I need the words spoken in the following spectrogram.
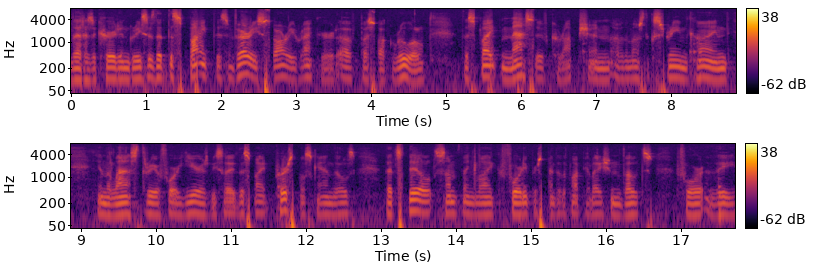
that has occurred in Greece is that despite this very sorry record of PASOK rule, despite massive corruption of the most extreme kind in the last three or four years, besides despite personal scandals, that still something like 40% of the population votes for the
